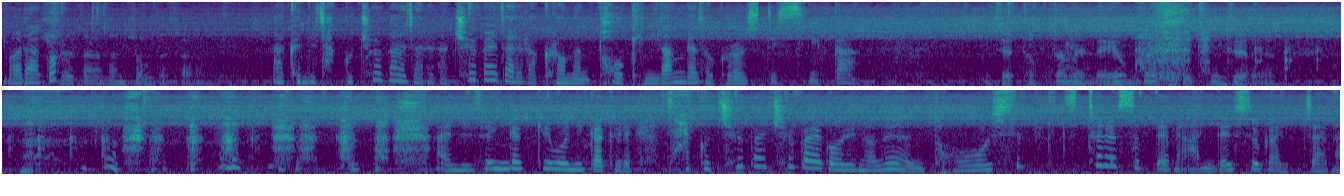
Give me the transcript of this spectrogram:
뭐라고? 출발만 좀 더 잘하면 아, 근데 자꾸 출발 잘해라, 출발 잘해라. 그러면 더 긴장돼서 그럴 수도 있으니까. 이제 덕담의 내용까지도 통제를 아니 생각해보니까 그래. 자꾸 출발 출발 거리면은 더 스, 스트레스 때문에 안 될 수가 있잖아.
